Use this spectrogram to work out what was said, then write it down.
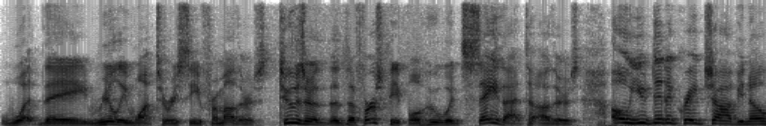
what they really want to receive from others. Twos are the, the first people who would say that to others. Oh, you did a great job, you know,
